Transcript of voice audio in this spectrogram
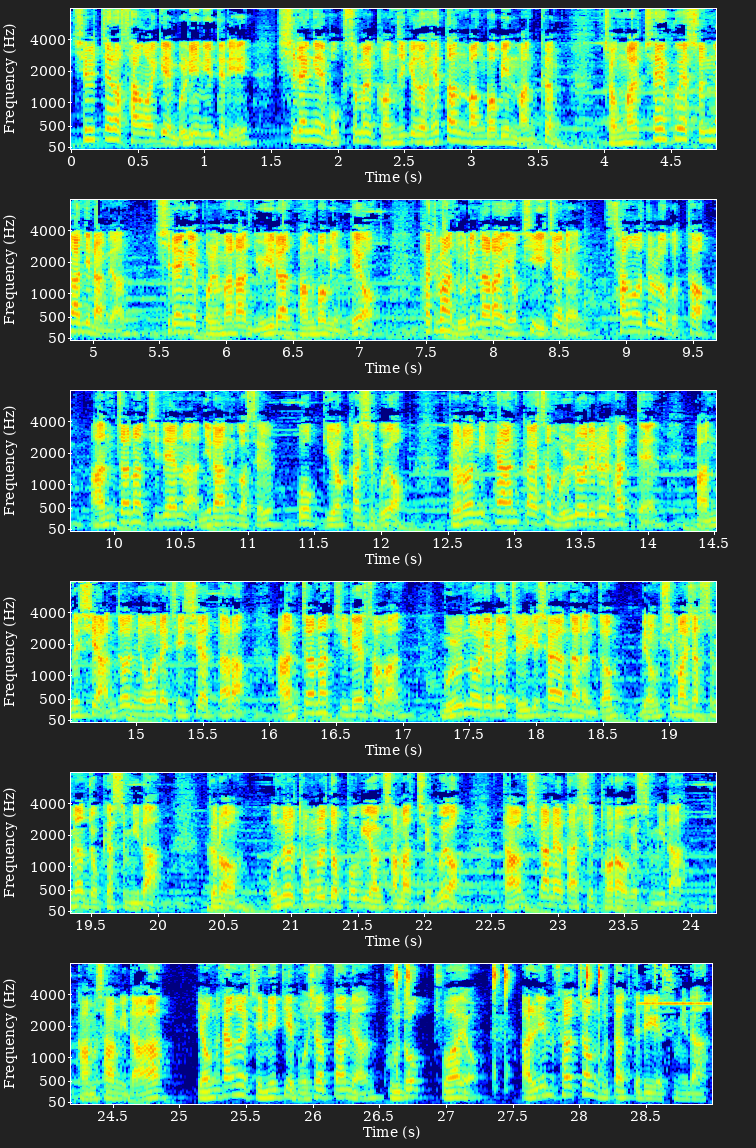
실제로 상어에게 물린 이들이 실행에 목숨을 건지기도 했던 방법인 만큼 정말 최후의 순간이라면 실행해 볼 만한 유일한 방법인데요. 하지만 우리나라 역시 이제는 상어들로부터 안전한 지대는 아니라는 것을 꼭 기억하시고요. 그러니 해안가에서 물놀이를 할 땐 반드시 안전요원의 지시에 따라 안전한 지대에서만 물놀이를 즐기셔야 한다는 점 명심하셨으면 좋겠습니다. 그럼 오늘 동물 돋보기 여기서 마치고요. 다음 시간에 다시 돌아오겠습니다. 감사합니다. 영상을 재밌게 보셨다면 구독, 좋아요, 알림 설정 부탁드리겠습니다.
